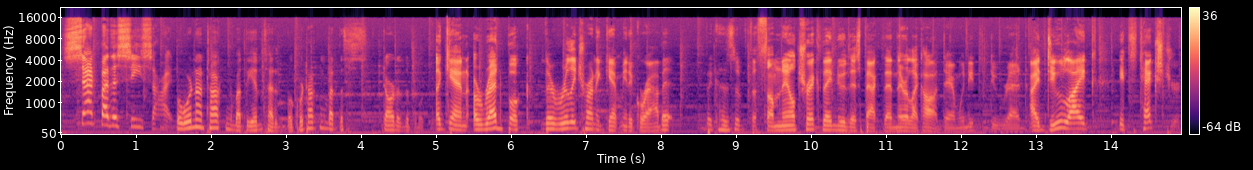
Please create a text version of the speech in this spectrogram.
sat by the seaside. But we're not talking about the inside of the book. We're talking about the start of the book. Again, a red book. They're really trying to get me to grab it because of the thumbnail trick. They knew this back then. They were like, oh, damn, we need to do red. I do like it's textured,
